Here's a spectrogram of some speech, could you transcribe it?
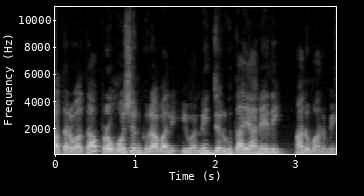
ఆ తర్వాత ప్రమోషన్కు రావాలి. ఇవన్నీ జరుగుతాయా అనేది అనుమానమే.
